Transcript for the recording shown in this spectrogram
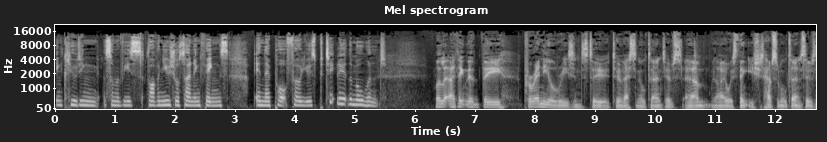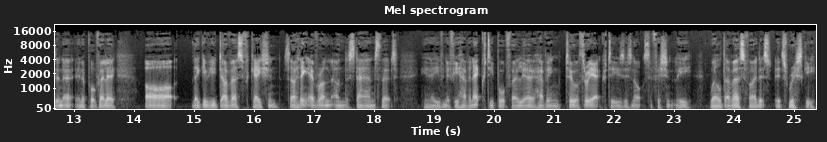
including some of these rather unusual sounding things in their portfolios, particularly at the moment? Well, I think that the perennial reasons to, to invest in alternatives, um, and I always think you should have some alternatives in a in a portfolio, are they give you diversification. So I think everyone understands that you know even if you have an equity portfolio, having two or three equities is not sufficiently well diversified. It's it's risky,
